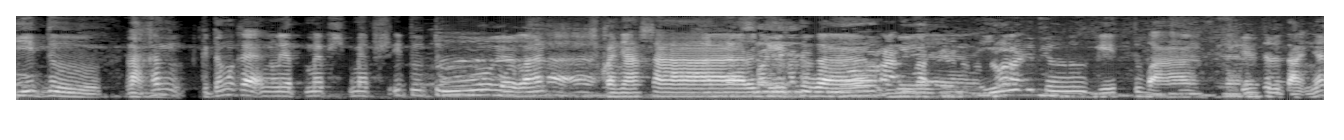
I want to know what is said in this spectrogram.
gitu. Lah kan kita mah kayak ngeliat maps maps itu tuh ya kan, suka nyasar Banyak gitu kan Iya, dipakai orang ini. itu gitu bang. Jadi ceritanya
